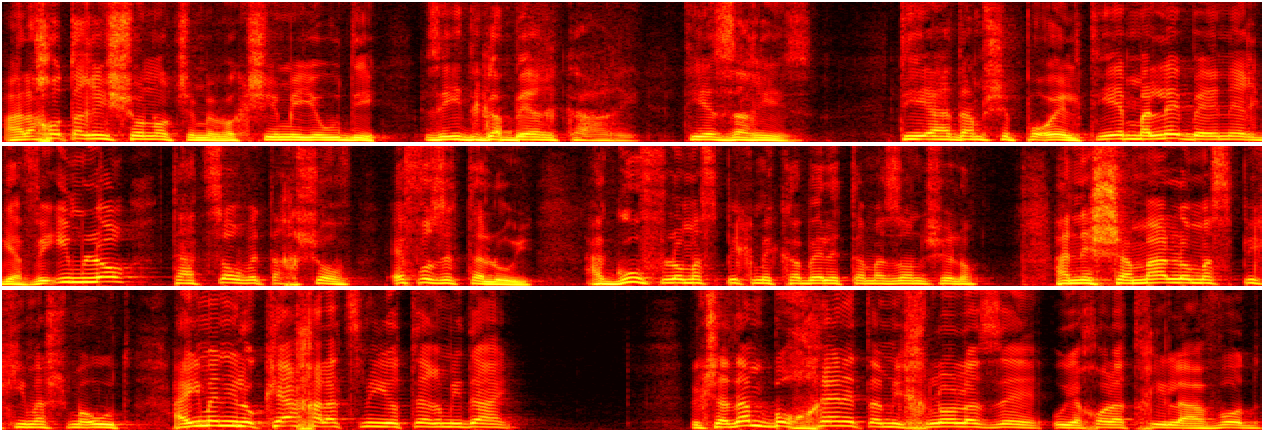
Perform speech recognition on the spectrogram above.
ההלכות הראשונות שמבקשים מיהודי, זה יתגבר כארי, תהיה זריז, תהיה אדם שפועל, תהיה מלא באנרגיה, ואם לא, תעצור ותחשוב, איפה זה תלוי? הגוף לא מספיק מקבל את המזון שלו, הנשמה לא מספיק עם משמעות, האם אני לוקח על עצמי יותר מדי? וכשאדם בוחן את המכלול הזה, הוא יכול להתחיל לעבוד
